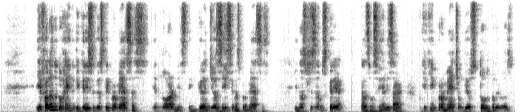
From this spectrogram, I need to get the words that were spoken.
E falando do reino de Cristo, Deus tem promessas enormes, tem grandiosíssimas promessas, e nós precisamos crer que elas vão se realizar, porque quem promete é um Deus todo-poderoso.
